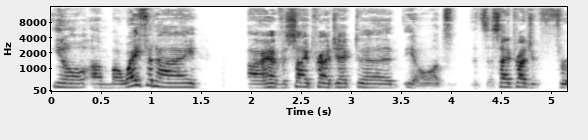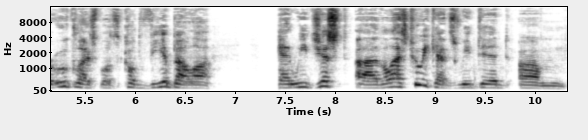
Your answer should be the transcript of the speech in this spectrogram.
you know, um, my wife and I uh, have a side project. Uh, you know, it's it's a side project for Ookla, I suppose. It's called Via Bella, and we just uh, the last two weekends we did. Um,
